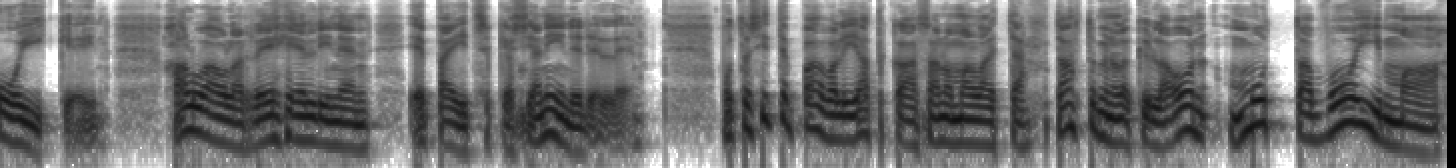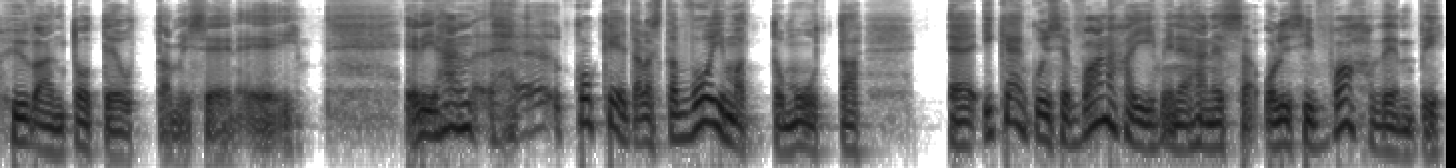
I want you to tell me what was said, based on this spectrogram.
oikein, haluaa olla rehellinen, epäitsekäs ja niin edelleen. Mutta sitten Paavali jatkaa sanomalla, että tahto minulla kyllä on, mutta voimaa hyvän toteuttamiseen ei. Eli hän äh, kokee tällaista voimattomuutta ikään kuin se vanha ihminen hänessä olisi vahvempi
